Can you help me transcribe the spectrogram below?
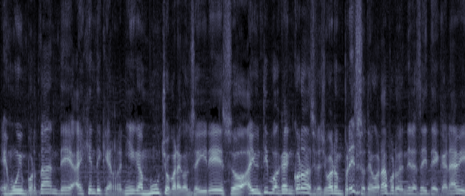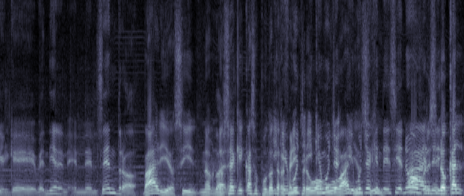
es muy importante. Hay gente que reniega mucho para conseguir eso. Hay un tipo acá en Córdoba, se lo llevaron preso, ¿te acordás? Por vender aceite de cannabis, el que vendían en, en el centro. Varios, sí. No, no sé a qué caso puntual te referís, mucha- pero hubo, que hubo mucha- y varios. mucha sí. gente decía, no, Ah, pero el local,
